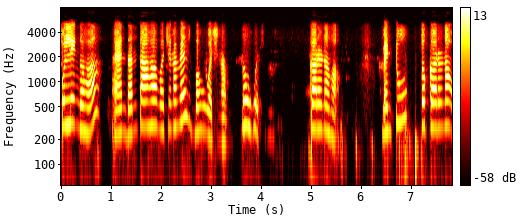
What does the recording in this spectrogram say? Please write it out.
pullingah and dantaha vachanam is bahuvachanam बहुवचनं कर्णः when two तो कर्णौ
